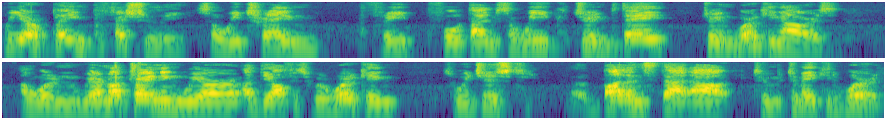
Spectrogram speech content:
we are playing professionally, so we train three, four times a week during the day, during working hours. And when we are not training, we are at the office, we're working. So we just balance that out to, to make it work.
